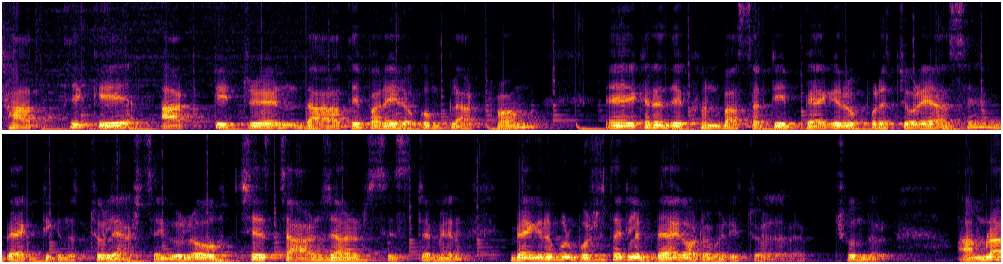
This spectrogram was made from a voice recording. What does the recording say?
সাত থেকে আটটি ট্রেন দাঁড়াতে পারে এরকম প্ল্যাটফর্ম এখানে দেখুন বাচ্চাটি ব্যাগের ওপরে চড়ে আছে। ব্যাগটি কিন্তু চলে আসছে। এগুলো হচ্ছে চার্জার সিস্টেমের ব্যাগের উপর বসে থাকলে ব্যাগ অটোমেটিক চলে যাবে। সুন্দর। আমরা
